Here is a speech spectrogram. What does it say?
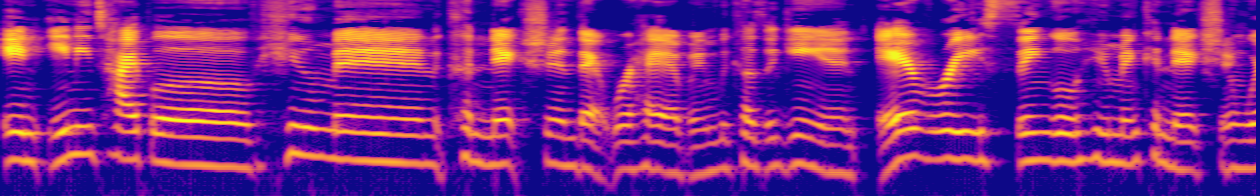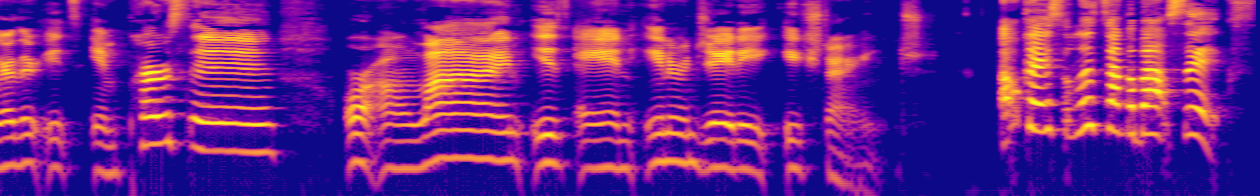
in any type of human connection that we're having because again every single human connection whether it's in person or online is an energetic exchange okay so let's talk about sex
